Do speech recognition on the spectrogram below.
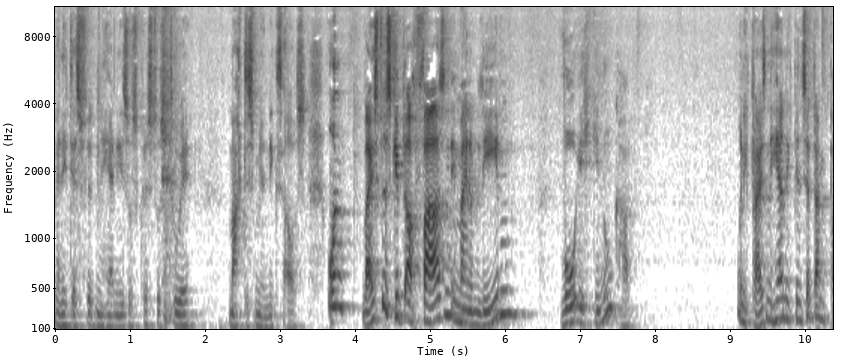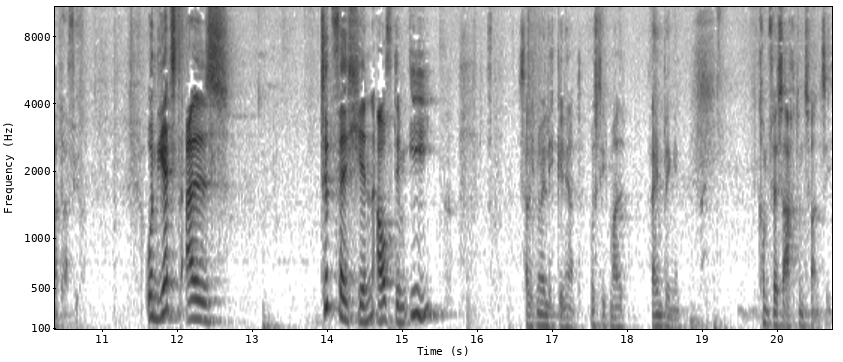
wenn ich das für den Herrn Jesus Christus tue, macht es mir nichts aus. Und weißt du, es gibt auch Phasen in meinem Leben, wo ich genug habe. Und ich preise den Herrn, ich bin sehr dankbar dafür. Und jetzt als Tüpfelchen auf dem i, das habe ich neulich gelernt, musste ich mal reinbringen, kommt Vers 28.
